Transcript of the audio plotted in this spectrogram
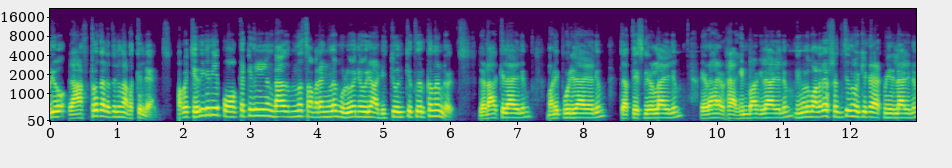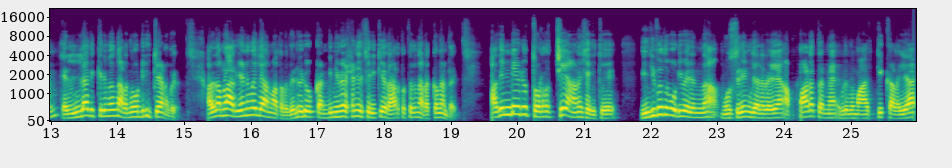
ഒരു രാഷ്ട്രതലത്തിൽ നടക്കില്ല? അപ്പൊ ചെറിയ ചെറിയ പോക്കറ്റുകളിൽ ഉണ്ടാകുന്ന സമരങ്ങൾ മുഴുവൻ ഒരു അടിച്ചൊതുക്കി തീർക്കുന്നുണ്ട്. ലഡാക്കിലായാലും മണിപ്പൂരിലായാലും ഛത്തീസ്ഗഡിലായാലും ഷാഹിൻബാഗിലായാലും നിങ്ങൾ വളരെ ശ്രദ്ധിച്ച് നോക്കി കാശ്മീരിലായാലും എല്ലാ ദിക്കിലും ഇത് നടന്നുകൊണ്ടിരിക്കുകയാണത്. അത് നമ്മൾ അറിയണമെന്നില്ല എന്ന് മാത്രം. ഇതിനൊരു കണ്ടിന്യൂവേഷൻ ശരിക്കും യഥാർത്ഥത്തിൽ നടക്കുന്നുണ്ട്. അതിന്റെ ഒരു തുടർച്ചയാണ് ശരിക്ക് ഇരുപത് കോടി വരുന്ന മുസ്ലിം ജനതയെ അപ്പാടെ തന്നെ ഇവിടുന്ന് മാറ്റിക്കളയുക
